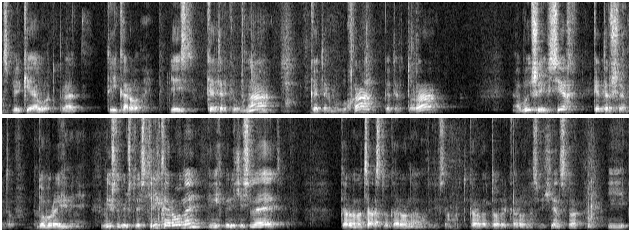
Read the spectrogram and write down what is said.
с Перкиавод про три короны. Есть Кетер Кауна, Кетер Малуха, Кетер Тора, а выше всех Кетер Шемтов, доброе имени. Мишна говорит, что есть три короны, и их перечисляет корона царства, корона вот этих самых, корона Торы, корона священства. И,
